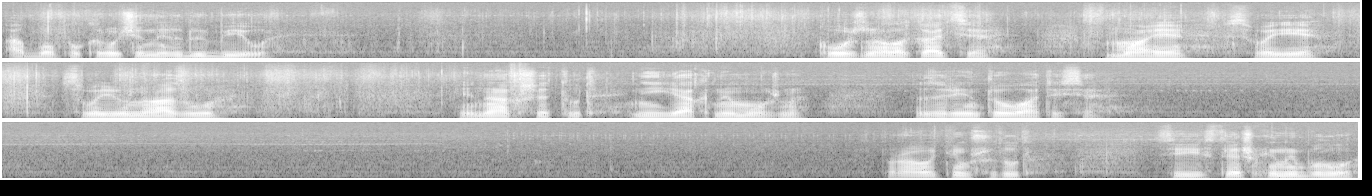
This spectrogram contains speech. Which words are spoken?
або покручених дубів. кожна локація має своє, свою назву. Інакше тут ніяк не можна зорієнтуватися. Справа в тім, що тут цієї стежки не було.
